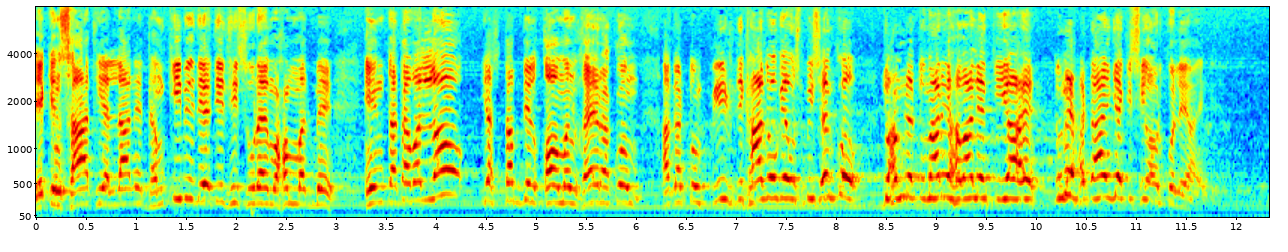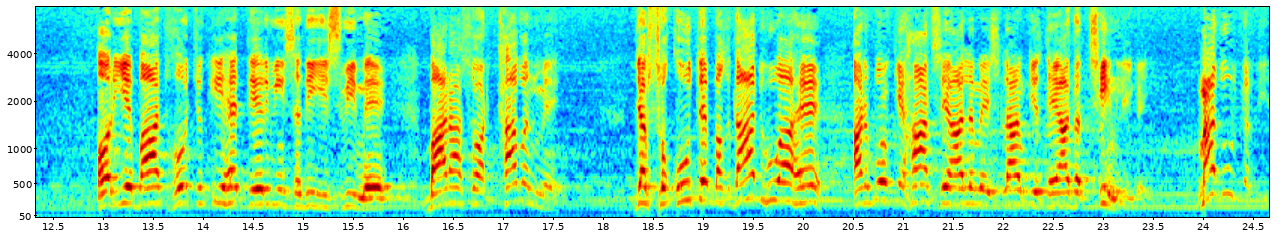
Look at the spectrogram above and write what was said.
लेकिन साथ ही अल्लाह ने धमकी भी दे दी थी सूरह मोहम्मद में, इन ततवल्लो कौमन गैरकुम, अगर तुम पीठ दिखा दोगे उस मिशन को जो हमने तुम्हारे हवाले किया है, तुम्हें हटाएँगे, किसी और को ले आएँगे। और ये बात हो चुकी है तेरहवीं सदी ईस्वी में, बारह सौ अट्ठावन में, जब सकूत बगदाद हुआ है, अरबों के हाथ से आलम इस्लाम की क्यादत छीन ली गई, माजूर कर दिया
